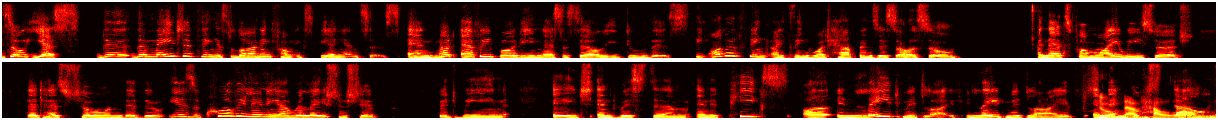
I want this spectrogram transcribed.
So, yes, the, the major thing is learning from experiences, and not everybody necessarily do this. The other thing I think what happens is also, and that's from my research that has shown that there is a curvilinear relationship between age and wisdom and it peaks uh, in late midlife in late midlife so and then goes down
